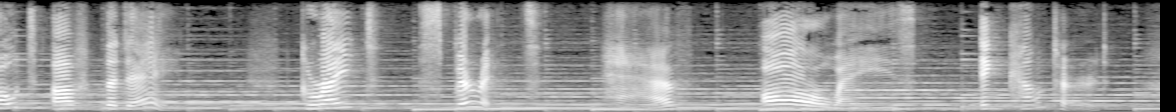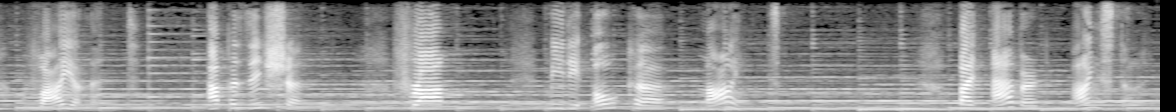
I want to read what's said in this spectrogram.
Quote of the day Great spirits have always encountered violent opposition from mediocre minds by Albert Einstein.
